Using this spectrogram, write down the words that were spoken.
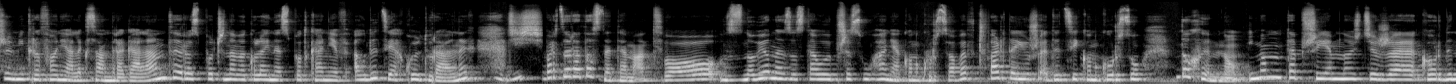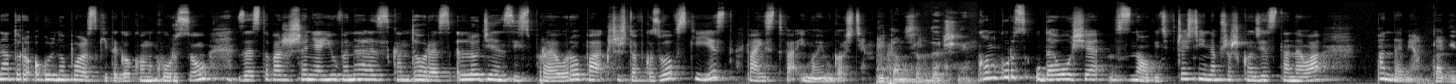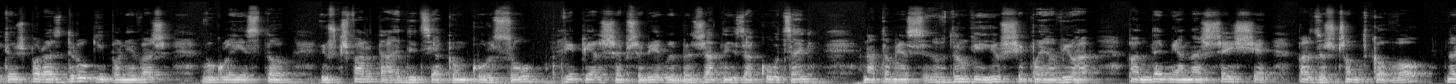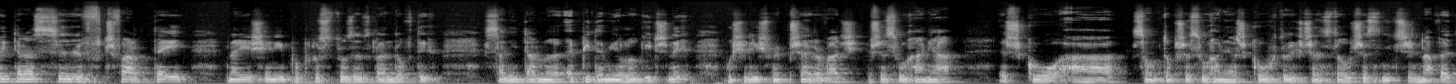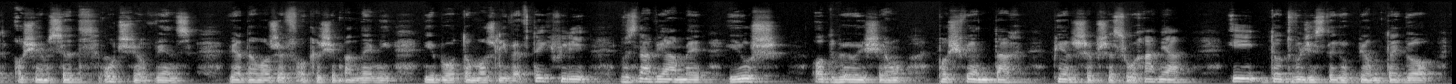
Przy mikrofonie Aleksandra Galant rozpoczynamy kolejne spotkanie w audycjach kulturalnych. Dziś bardzo radosny temat, bo wznowione zostały przesłuchania konkursowe w czwartej już edycji konkursu do hymnu. I mam tę przyjemność, że koordynator ogólnopolski tego konkursu ze Stowarzyszenia Juvenales Cantores Lodziensis Pro Europa Krzysztof Kozłowski jest Państwa i moim gościem. Witam serdecznie. Konkurs udało się wznowić. Wcześniej na przeszkodzie stanęła pandemia. Tak, i to już po raz drugi, ponieważ w ogóle jest to już czwarta edycja konkursu. Dwie pierwsze przebiegły bez żadnych zakłóceń, natomiast w drugiej już się pojawiła pandemia, na szczęście bardzo szczątkowo. No i teraz y, w czwartej na jesieni po prostu ze względów tych sanitarno-epidemiologicznych musieliśmy przerwać przesłuchania szkół, a są to przesłuchania szkół, w których często uczestniczy nawet 800 uczniów, więc wiadomo, że w okresie pandemii nie było to możliwe. W tej chwili wznawiamy, już odbyły się po świętach pierwsze przesłuchania i do 25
